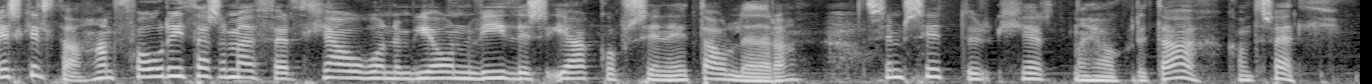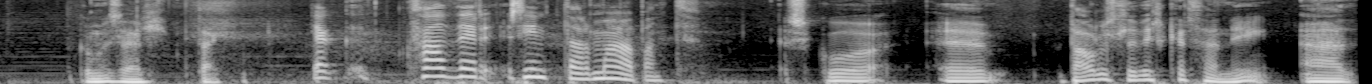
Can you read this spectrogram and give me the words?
Mér skilst það, hann fór í þessa meðferð hjá honum Jón Víðis Jakobsinni dáleðra sem situr hérna hjá okkur í dag kom til sæl Komið sæl, takk Já, Hvað er síndar magaband? Sko, uh, eh, dálislega virkar þannig að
